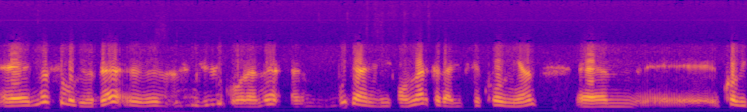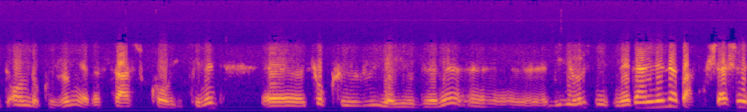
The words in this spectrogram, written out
e, nasıl oluyor da e, ölümcüllük oranı e, bu denli onlar kadar yüksek olmayan Covid-19'un ya da SARS-CoV-2'nin çok hızlı yayıldığını biliyoruz. Nedenlerine bakmışlar. Şimdi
